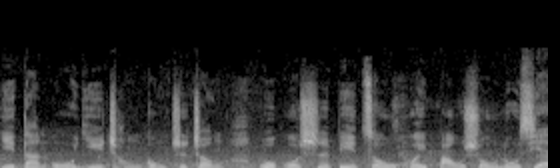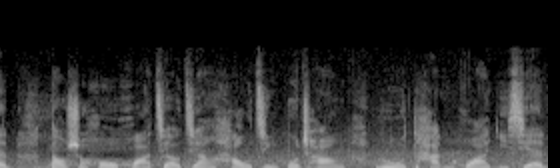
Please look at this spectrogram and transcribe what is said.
一旦巫医成功指证，我国势必走回保守路线，到时候华教将好景不长，如昙花一现。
